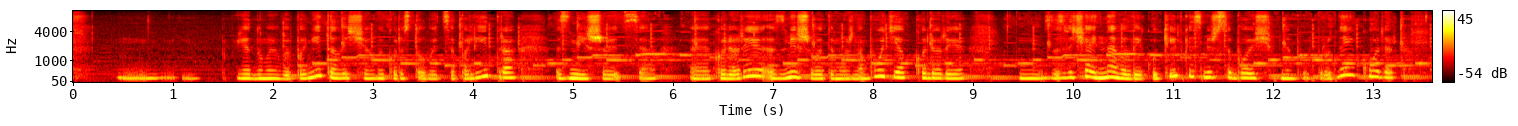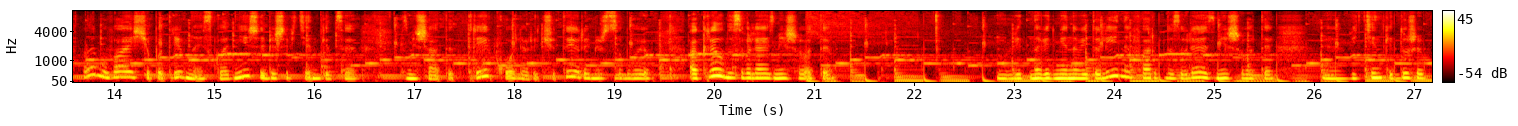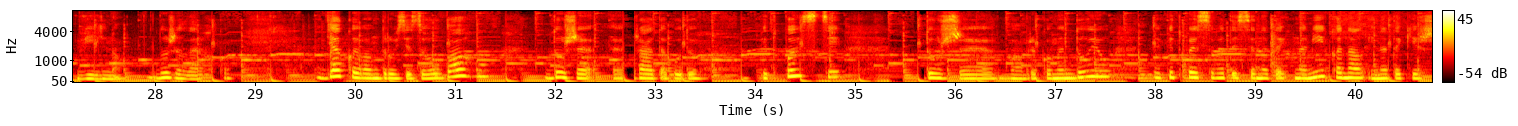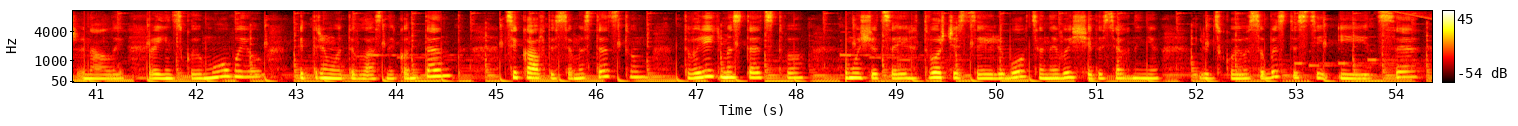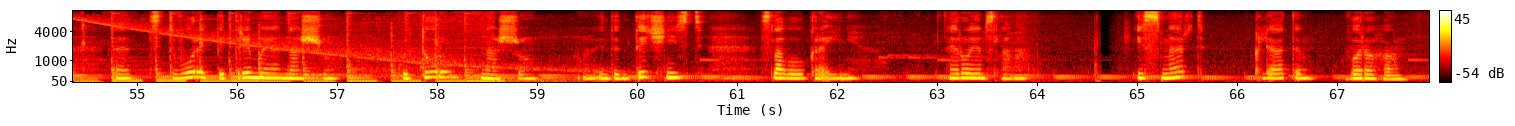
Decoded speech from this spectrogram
я думаю, ви помітили, що використовується палітра, змішуються е, кольори, змішувати можна будь-як кольори. Зазвичай невелику кількість між собою, щоб не був брудний колір, але буває, що потрібно і складніше, більш відтінки це змішати три кольори, чотири між собою. Акрил дозволяє змішувати на відміну від олійних фарб, дозволяє змішувати е, відтінки дуже вільно, дуже легко. Дякую вам, друзі, за увагу. Дуже е, рада буду підписці. Дуже вам рекомендую підписуватися на, на мій канал і на такі ж канали українською мовою, підтримувати власний контент, цікавтеся мистецтвом, творіть мистецтво, тому що це творчість це і любов, це найвище досягнення людської особистості, і це е, створить, підтримує нашу культуру, нашу е, ідентичність. Слава Україні! Героям слава! І смерть клятим ворогам.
